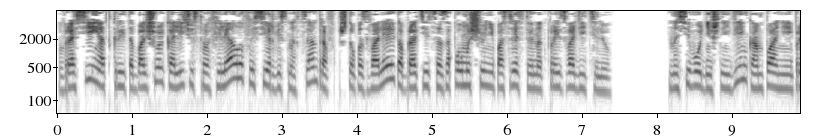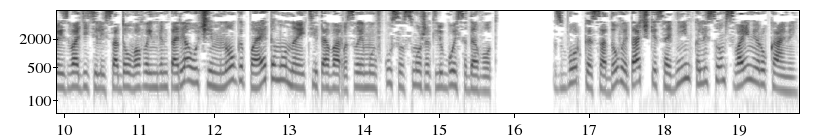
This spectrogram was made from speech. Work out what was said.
В России открыто большое количество филиалов и сервисных центров, что позволяет обратиться за помощью непосредственно к производителю. На сегодняшний день компаний и производителей садового инвентаря очень много, поэтому найти товар по своему вкусу сможет любой садовод. Сборка садовой тачки с одним колесом своими руками.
